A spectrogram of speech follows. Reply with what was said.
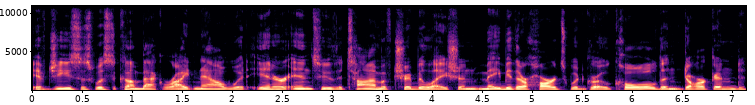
if Jesus was to come back right now, would enter into the time of tribulation? Maybe their hearts would grow cold and darkened,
